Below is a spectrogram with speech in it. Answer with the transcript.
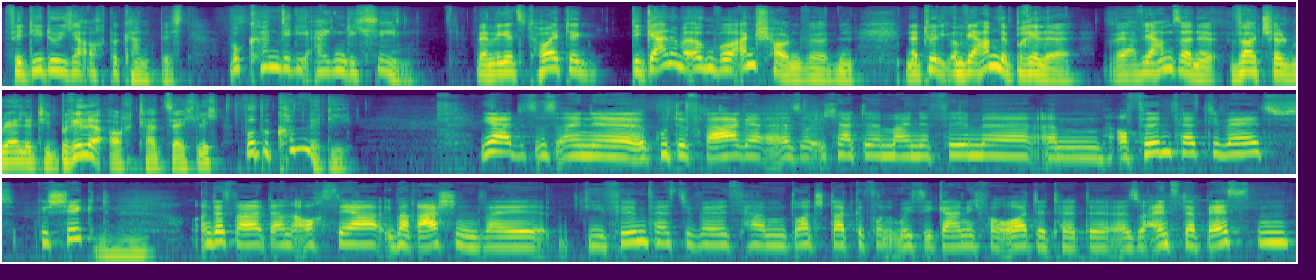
für die du ja auch bekannt bist, wo können wir die eigentlich sehen? Wenn wir jetzt heute die gerne mal irgendwo anschauen würden. Natürlich, und wir haben eine Brille. Wir haben so eine Virtual Reality Brille auch tatsächlich. Wo bekommen wir die? Ja, das ist eine gute Frage. Also ich hatte meine Filme ähm, auf Filmfestivals geschickt. Mhm. Und das war dann auch sehr überraschend, weil die Filmfestivals haben dort stattgefunden, wo ich sie gar nicht verortet hätte. Also eins der besten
